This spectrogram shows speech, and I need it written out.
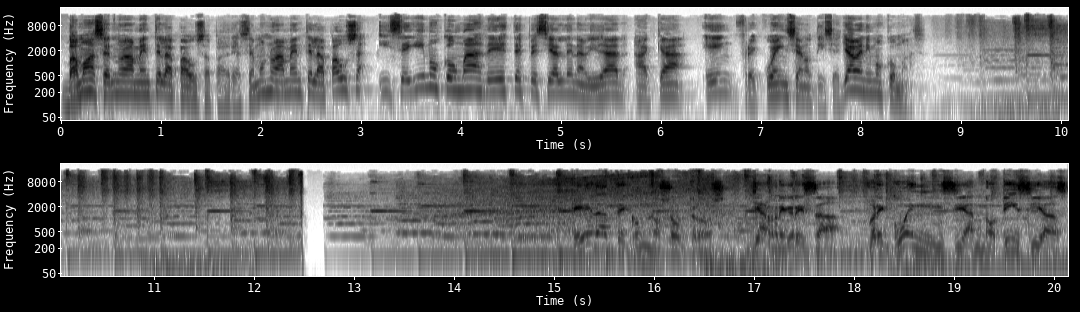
Vamos a hacer nuevamente la pausa, Padre. Hacemos nuevamente la pausa y seguimos con más de este especial de Navidad acá en Frecuencia Noticias. Ya venimos con más. Quédate con nosotros. Ya regresa Frecuencia Noticias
